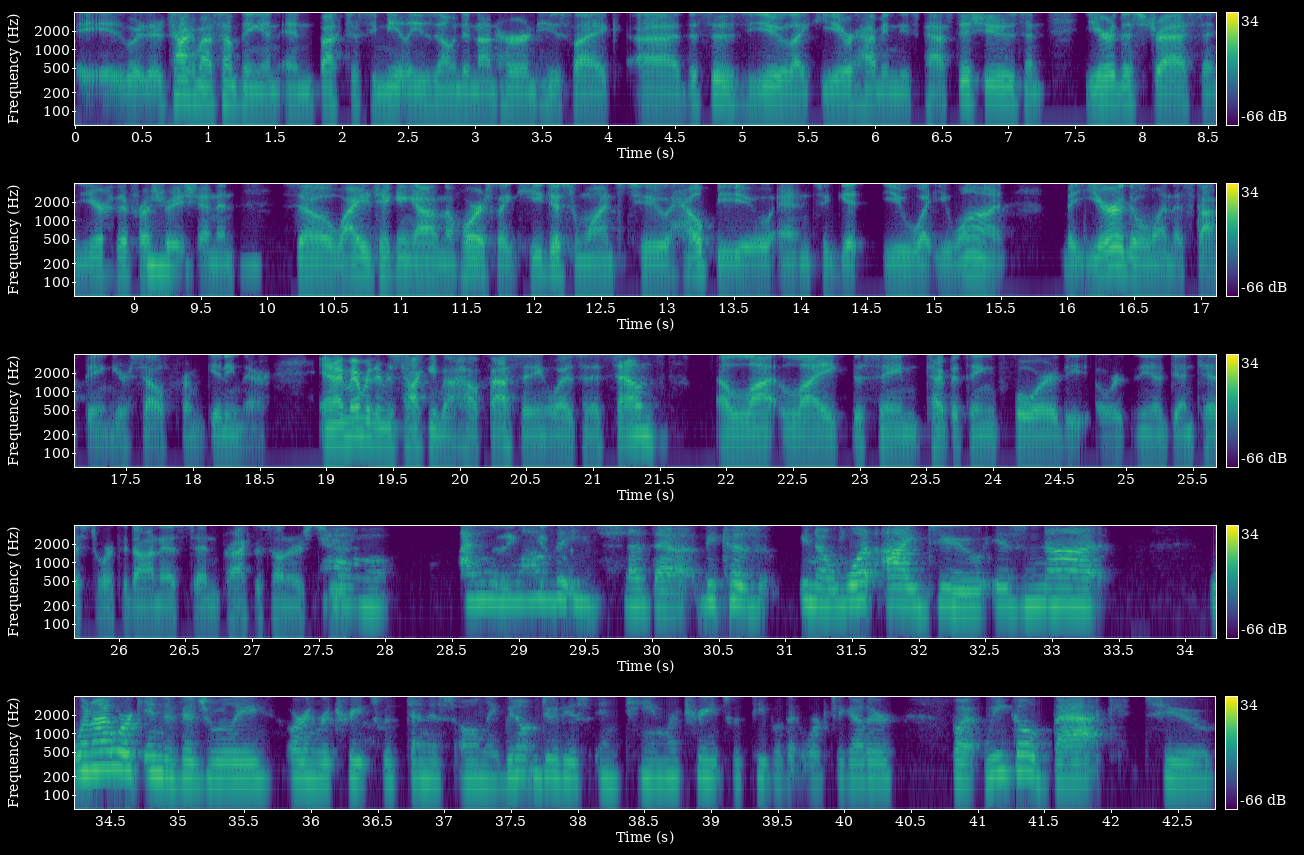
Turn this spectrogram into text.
they're talking about something and, and buck just immediately zoned in on her and he's like uh, this is you. Like you're having these past issues and you're the stress and you're the mm-hmm. frustration. And so why are you taking out on the horse? Like he just wants to help you and to get you what you want but you're the one that's stopping yourself from getting there and i remember them just talking about how fascinating it was and it sounds a lot like the same type of thing for the or you know dentist orthodontist and practice owners too oh I love that you said that because you know what I do is not when I work individually or in retreats with dentists only. We don't do this in team retreats with people that work together, but we go back to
